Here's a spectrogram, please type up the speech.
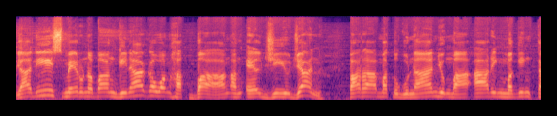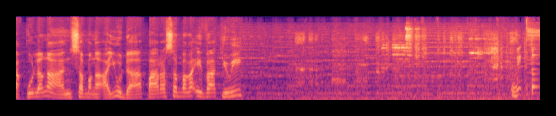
Gladys, meron na bang ginagawang hakbang ang LGU dyan para matugunan yung maaaring maging kakulangan sa mga ayuda para sa mga evacuee? Victor,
